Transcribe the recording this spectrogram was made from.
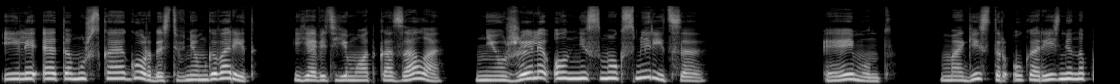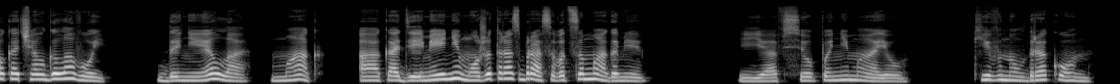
Или это мужская гордость в нем говорит? Я ведь ему отказала? Неужели он не смог смириться? Эймунд. Магистр укоризненно покачал головой. Даниэлла — маг, а Академия не может разбрасываться магами. «Я все понимаю», — кивнул дракон.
